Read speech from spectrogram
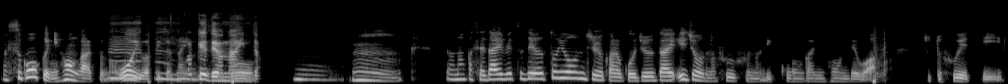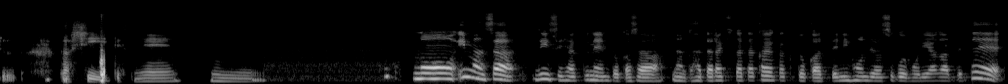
まあ、すごく日本がその多いわけじゃないんわけですけど、ではないんだ。うん。でもなんか世代別で言うと40から50代以上の夫婦の離婚が日本ではちょっと増えているらしいですね。うん。の今さ人生100年とかさなんか働き方改革とかって日本ではすごい盛り上がってて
